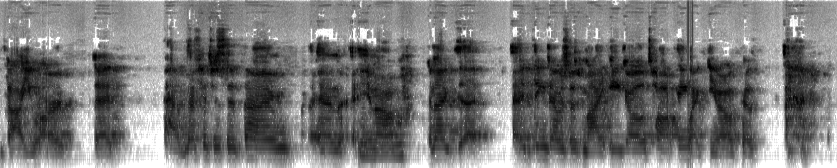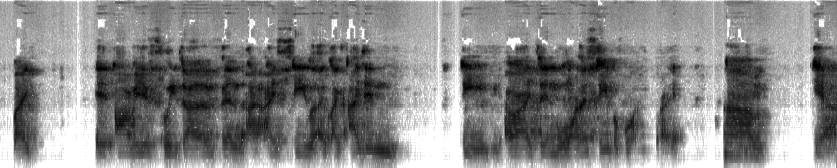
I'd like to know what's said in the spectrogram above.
value art that had messages at the time, and you know, mm-hmm. and I I think that was just my ego talking, like you know, because like it obviously does, and I, I, see like like I didn't see or I didn't want to see before, right? Mm-hmm. Um, yeah,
